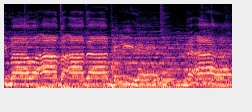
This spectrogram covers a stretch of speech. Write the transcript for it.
今はまだ見えない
